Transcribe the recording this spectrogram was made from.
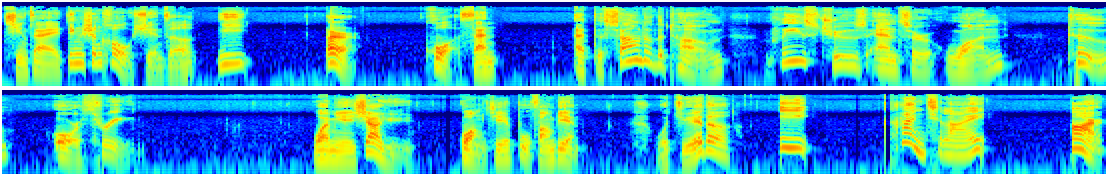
请在叮声后选择一、二或三。At the sound of the tone, please choose answer one, two, or three. 外面下雨，逛街不方便。我觉得一，看起来；二，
